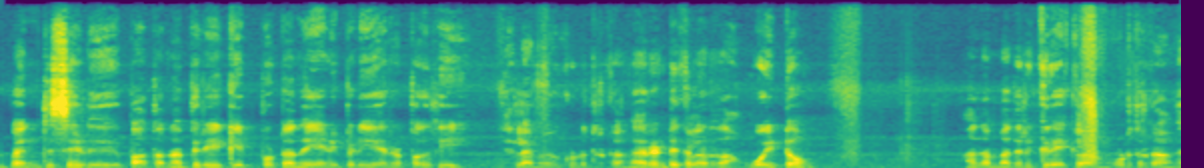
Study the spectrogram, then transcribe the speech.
இப்போ இந்த சைடு பார்த்தோன்னா பெரிய கேட் போட்டு அந்த ஏணிப்படி ஏறுற பகுதி எல்லாமே கொடுத்துருக்காங்க. ரெண்டு கலர் தான். ஒயிட்டும் அந்த மாதிரி கிரே கலரும் கொடுத்துருக்காங்க.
